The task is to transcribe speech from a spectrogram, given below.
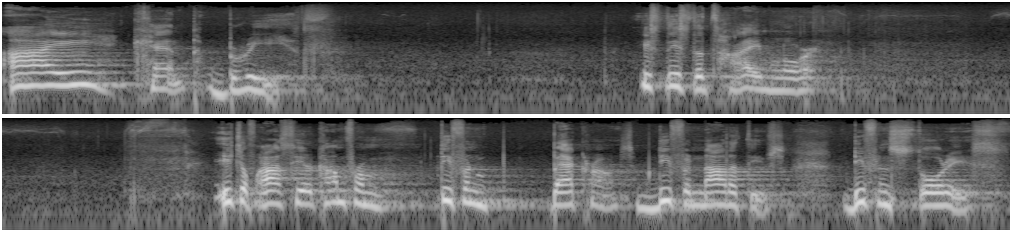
I can't breathe. Is this the time, Lord? Each of us here come from different backgrounds, different narratives, different stories.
